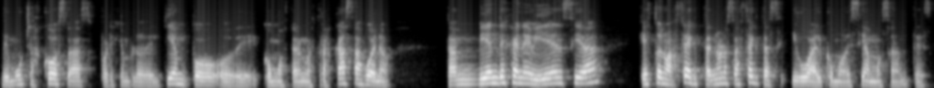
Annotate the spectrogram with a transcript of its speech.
de muchas cosas, por ejemplo, del tiempo o de cómo estar en nuestras casas, bueno, también deja en evidencia que esto no afecta, no nos afecta igual, como decíamos antes,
